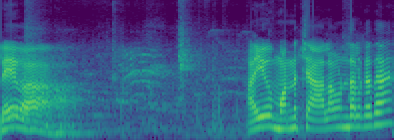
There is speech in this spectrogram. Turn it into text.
లేవా? అయ్యో మొన్న చాలా ఉండాలి కదా.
